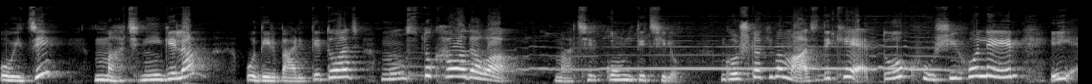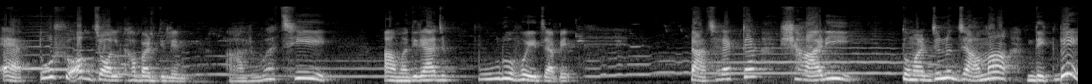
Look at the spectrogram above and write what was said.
ওই যে মাছ নিয়ে গেলাম ওদের বাড়িতে তো আজ মস্ত খাওয়া দাওয়া মাছের কমতি ছিল। ঘোষ কাকিমা মাছ দেখে এত খুশি হলেন, এই এত সব জল খাবার দিলেন। আরও আছে, আমাদের আজ পুরো হয়ে যাবে। তাছাড়া একটা শাড়ি, তোমার জন্য জামা, দেখবে?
